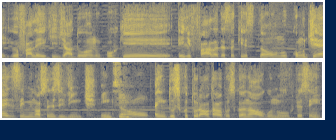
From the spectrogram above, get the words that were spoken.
eu falei aqui de Adorno porque ele fala dessa questão no, com o jazz em 1920. Então, Sim. a indústria cultural estava buscando algo novo. Tipo assim,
